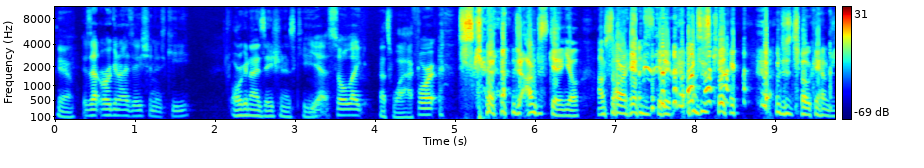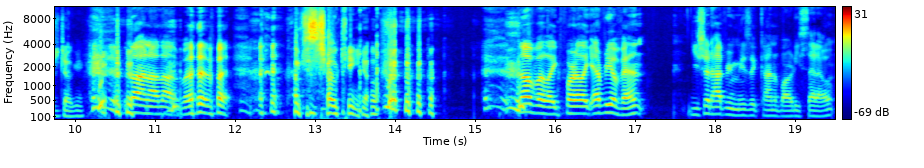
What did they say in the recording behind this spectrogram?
yeah, is that organization is key. organization is key. Yeah. So like that's whack. for Just kidding. I'm just, I'm just kidding, yo. I'm sorry. I'm just kidding. I'm just kidding. I'm just joking. I'm just joking. no, no, no. But but I'm just joking, yo. no, but like for like every event, you should have your music kind of already set out.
